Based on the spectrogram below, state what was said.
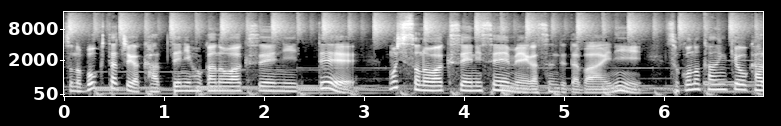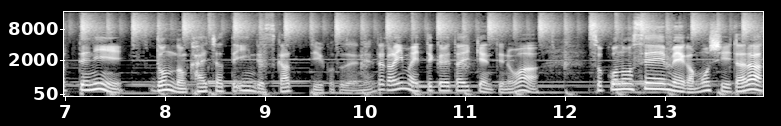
その僕たちが勝手に他の惑星に行ってもしその惑星に生命が住んでた場合にそこの環境を勝手にどんどん変えちゃっていいんですかっていうことだよね。だから今言ってくれた意見っていうのはそこの生命がもしいたら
